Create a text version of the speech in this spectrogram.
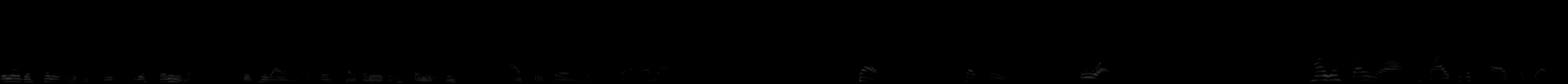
entered the Senate, he just wanted to be a senator. But then he got elected to president of the Senate, and House Speaker, and blah blah blah. So, section four Congress by law provide for the cause of death of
